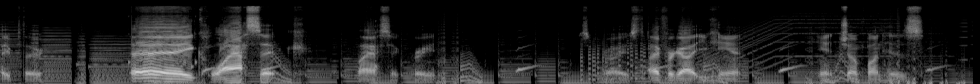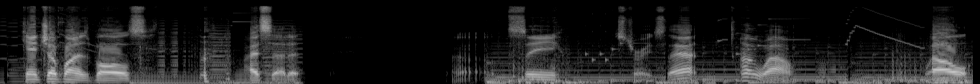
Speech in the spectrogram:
pipe there. Hey, classic. Classic, right? Surprised. I forgot you can't, can't jump on his, can't jump on his balls. I said it. Uh, let's see. Destroys that. Oh, wow. Well,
